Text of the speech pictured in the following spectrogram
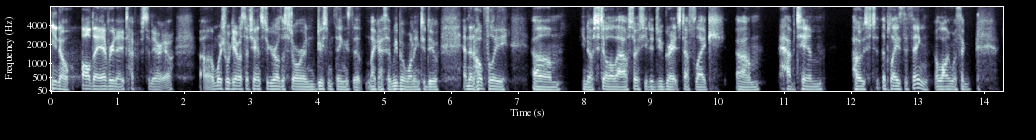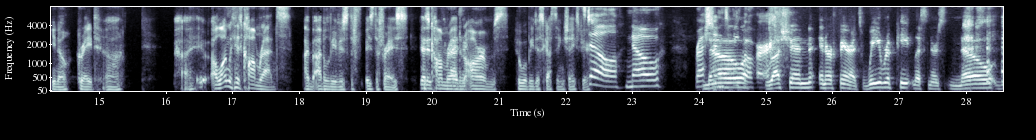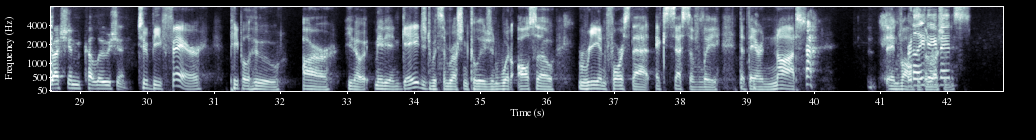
you know, all day, every day type of scenario, um, which will give us a chance to grow the store and do some things that, like I said, we've been wanting to do. And then hopefully, um, you know, still allow Circe to do great stuff like um, have Tim host the plays the thing along with a you know great uh, uh, along with his comrades I, I believe is the is the phrase That his is the comrade in arms who will be discussing Shakespeare Still no Russian no takeover. Russian interference. We repeat, listeners, no Russian collusion. to be fair people who are you know, maybe engaged with some Russian collusion would also reinforce that excessively that they are not involved Really, with the David? Russians.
